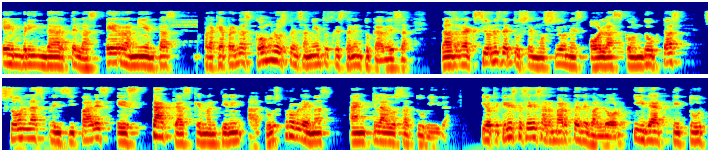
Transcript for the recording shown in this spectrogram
en brindarte las herramientas para que aprendas cómo los pensamientos que están en tu cabeza, las reacciones de tus emociones o las conductas son las principales estacas que mantienen a tus problemas anclados a tu vida. Y lo que tienes que hacer es armarte de valor y de actitud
